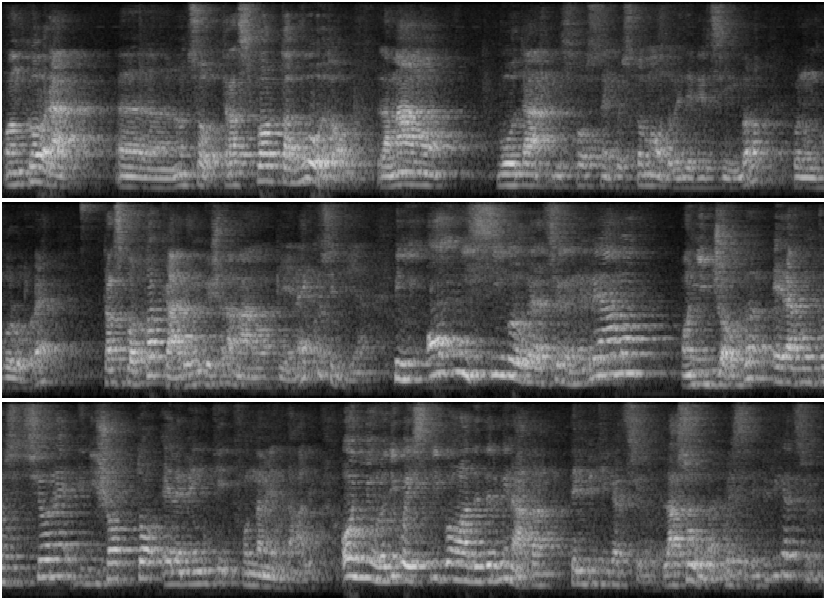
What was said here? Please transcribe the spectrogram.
o ancora, eh, non so, trasporto a vuoto, la mano vuota disposta in questo modo, vedete il simbolo, con un colore, trasporto a carico invece la mano piena e così via. Quindi ogni singola operazione che noi creiamo ogni job è la composizione di 18 elementi fondamentali, ognuno di questi con una determinata tempificazione. La somma di queste tempificazioni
